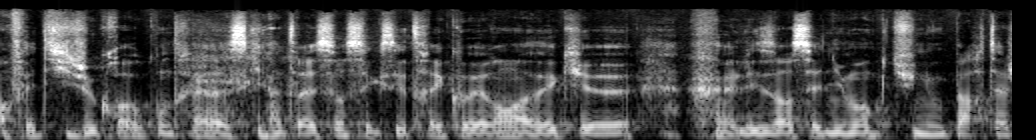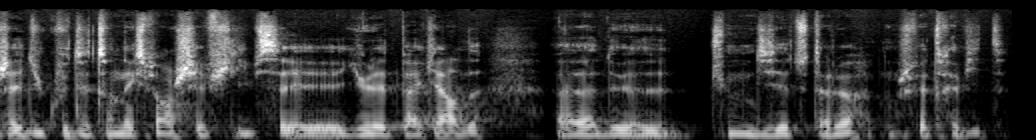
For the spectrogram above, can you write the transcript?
En fait, si je crois au contraire, ce qui est intéressant, c'est que c'est très cohérent avec les enseignements que tu nous partageais du coup de ton expérience chez Philips et Hewlett Packard. de, tu nous disais tout à l'heure, donc je fais très vite,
